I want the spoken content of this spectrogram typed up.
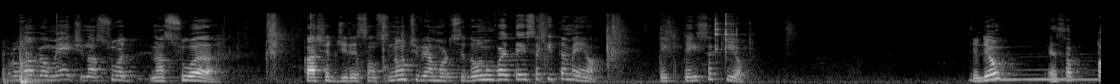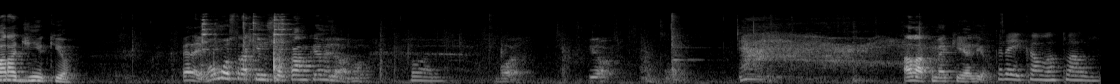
Provavelmente na sua, na sua caixa de direção, se não tiver amortecedor, não vai ter isso aqui também, ó. Tem que ter isso aqui, ó. Entendeu? Essa paradinha aqui, ó. Pera aí, vou mostrar aqui no seu carro que é melhor. Bora. Bora. Aqui, ó. Olha lá como é que é ali, ó. Peraí, calma, aplauso.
